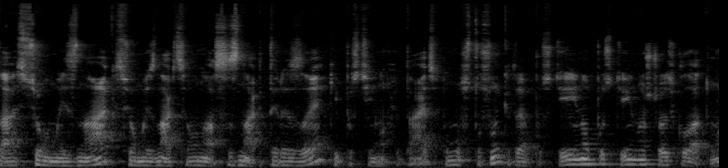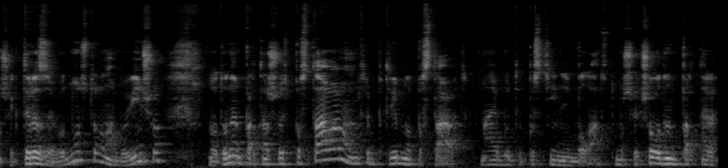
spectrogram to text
та сьомий знак. Сьомий знак це у нас знак Терези, який постійно хитається. Тому стосунки треба постійно, постійно щось вкладати. Тому що як Терези в одну сторону або в іншу, от один партнер щось поставив, вам потрібно поставити. Має бути постійний баланс. Тому що якщо один партнер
